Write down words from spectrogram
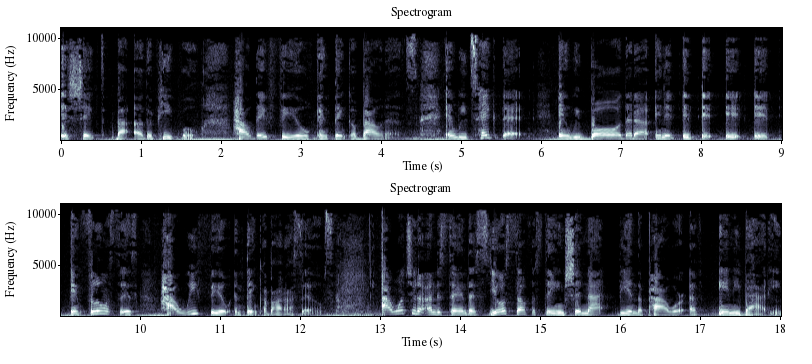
is shaped by other people, how they feel and think about us, and we take that and we ball that up, and it it it it, it influences how we feel and think about ourselves. I want you to understand that your self esteem should not be in the power of anybody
